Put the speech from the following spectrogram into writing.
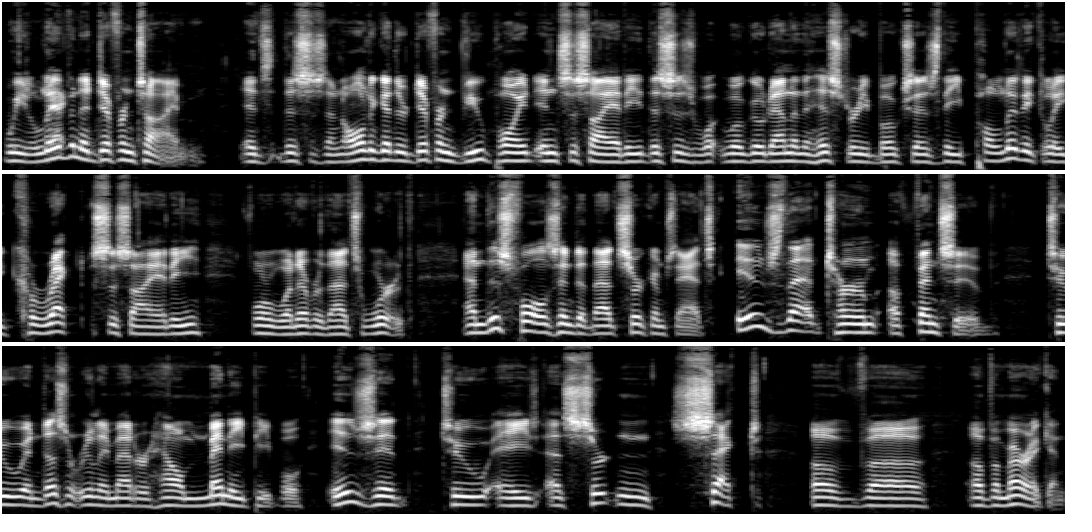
We live in a different time. It's this is an altogether different viewpoint in society. This is what will go down in the history books as the politically correct society. for whatever that's worth. And this falls into that circumstance. Is that term offensive to, and doesn't really matter how many people, is it to a, a certain sect of, uh, of American?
